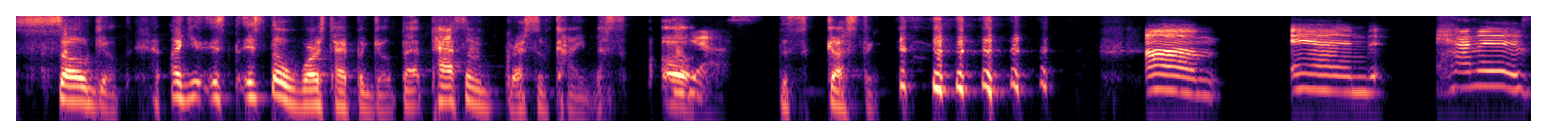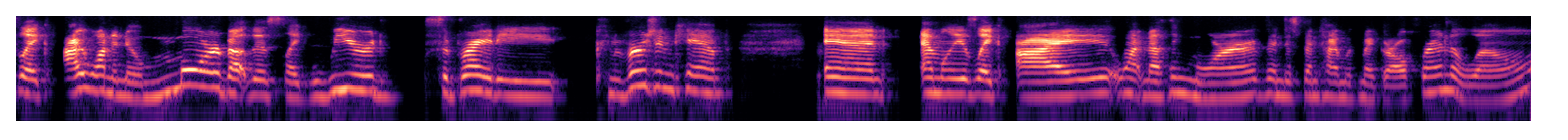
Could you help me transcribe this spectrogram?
so guilty. Like it's it's the worst type of guilt. That passive aggressive kindness. Oh, Yes. Disgusting. Um, and Hanna is like, I want to know more about this like weird sobriety conversion camp. And Emily is like, I want nothing more than to spend time with my girlfriend alone.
